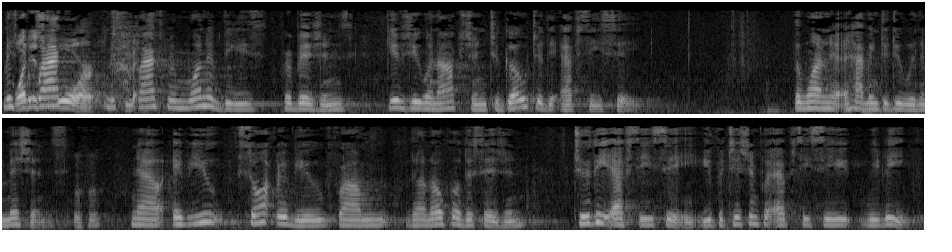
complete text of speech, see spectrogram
Mr. What is Wax- more? Mr. Waxman, one of these provisions gives you an option to go to the FCC. The one having to do with emissions. Mm-hmm. Now, if you sought review from the local decision to the FCC, you petition for FCC relief,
